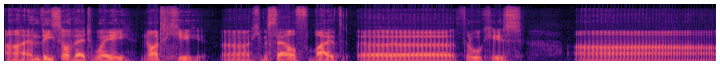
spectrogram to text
uh, and this or that way, not he uh, himself, but uh, through his uh,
